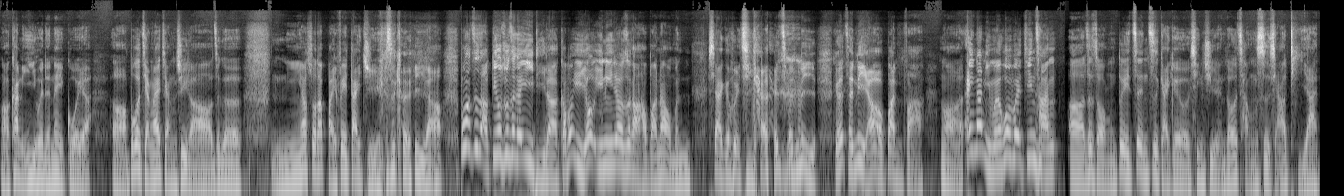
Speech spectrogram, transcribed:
啊，看你议会的内规啊。哦，不过讲来讲去了啊，这个你要说他百废待举也是可以的啊。不过至少丢出这个议题了，搞不好以后云林就是好，好吧？那我们下一个会期开来成立，可是成立也要有办法啊。哎，那你们会不会经常呃，这种对政治改革有兴趣的人，都会尝试想要提案？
